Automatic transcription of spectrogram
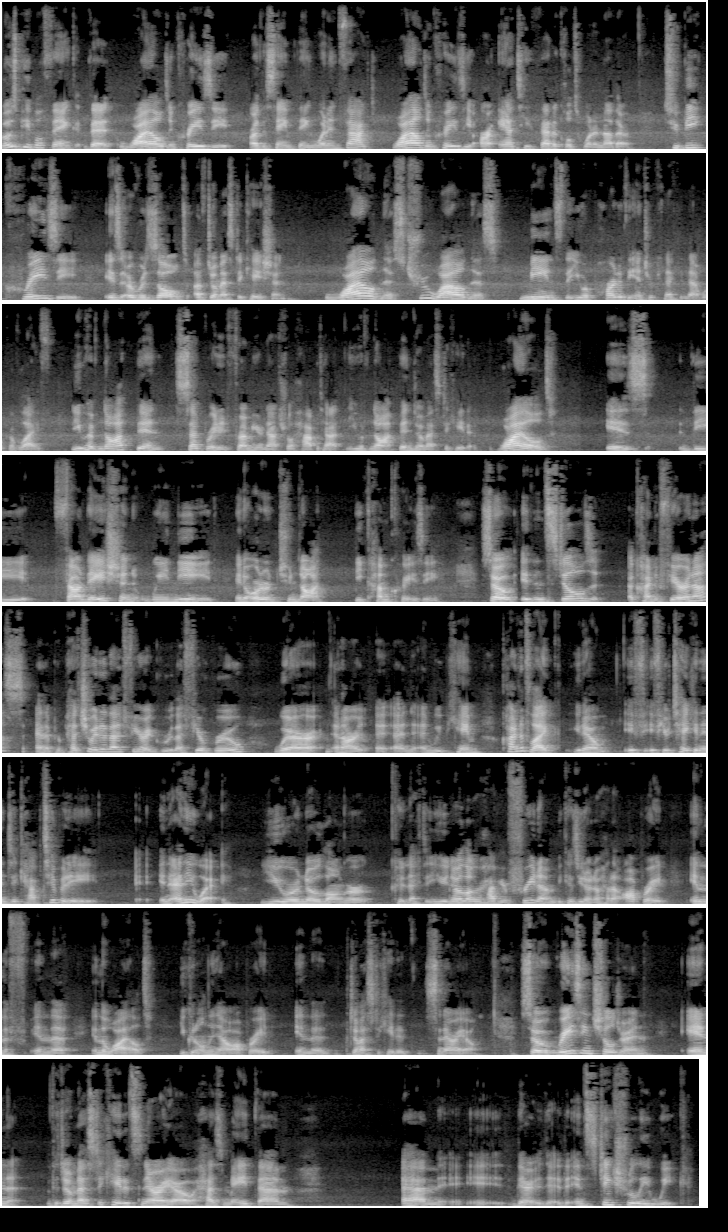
Most people think that wild and crazy are the same thing, when in fact, wild and crazy are antithetical to one another. To be crazy is a result of domestication. Wildness, true wildness, means that you are part of the interconnected network of life, you have not been separated from your natural habitat, you have not been domesticated. Wild is the foundation we need in order to not become crazy. So it instilled a kind of fear in us, and it perpetuated that fear. It grew. That fear grew. Where in our and and we became kind of like you know if if you're taken into captivity in any way, you are no longer connected. You no longer have your freedom because you don't know how to operate in the in the in the wild. You can only now operate in the domesticated scenario. So raising children in the domesticated scenario has made them um, they're, they're instinctually weak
